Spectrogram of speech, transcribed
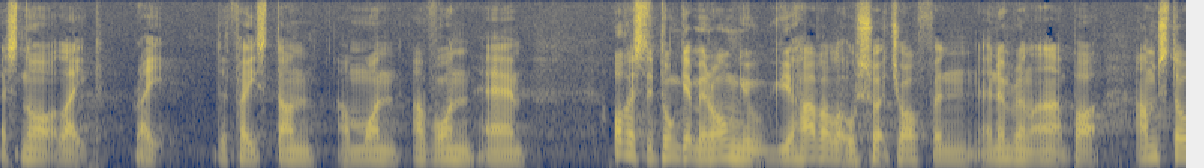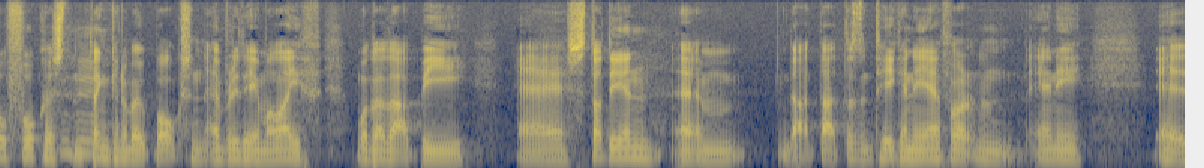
it's not like right the fight's done. I'm won. I've won. Um, obviously, don't get me wrong. You you have a little switch off and and everything like that, but I'm still focused and thinking about boxing every day of my life, whether that be uh, studying. Um, that that doesn't take any effort and any uh,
